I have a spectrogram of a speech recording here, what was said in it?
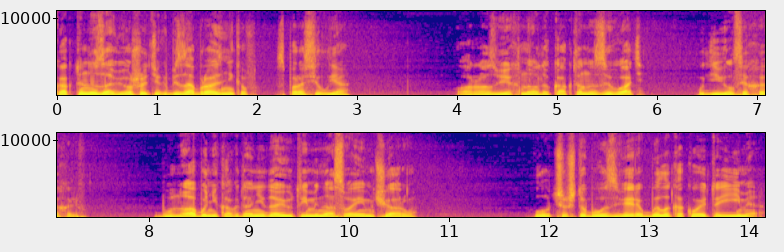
«Как ты назовешь этих безобразников?» — спросил я. «А разве их надо как-то называть?» — удивился Хехельф. «Бунабы никогда не дают имена своим чару». «Лучше, чтобы у зверя было какое-то имя»,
